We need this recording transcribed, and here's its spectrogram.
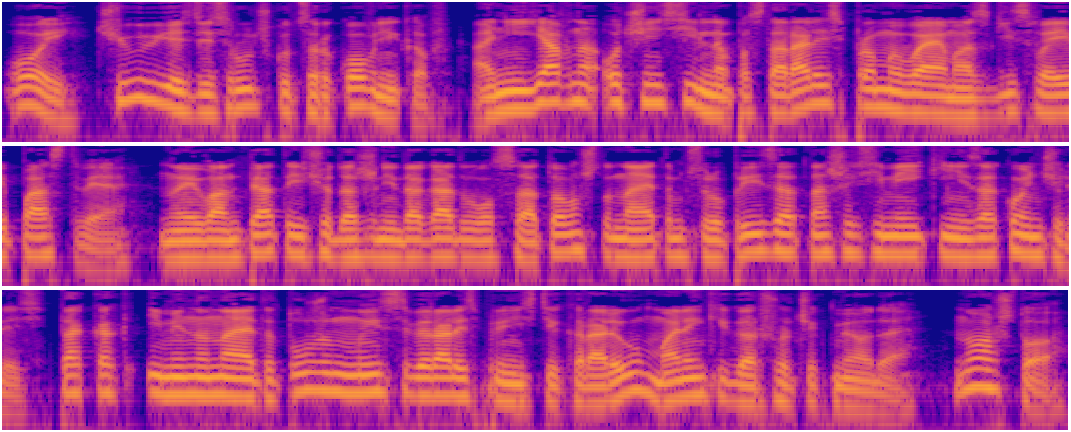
Ой, чую я здесь ручку церковников. Они явно очень сильно постарались, промывая мозги своей пастве. Но Иван Пятый еще даже не догадывался о том, что на этом сюрпризы от нашей семейки не закончились, так как именно на этот ужин мы и собирались принести королю маленький горшочек меда. Ну а что,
